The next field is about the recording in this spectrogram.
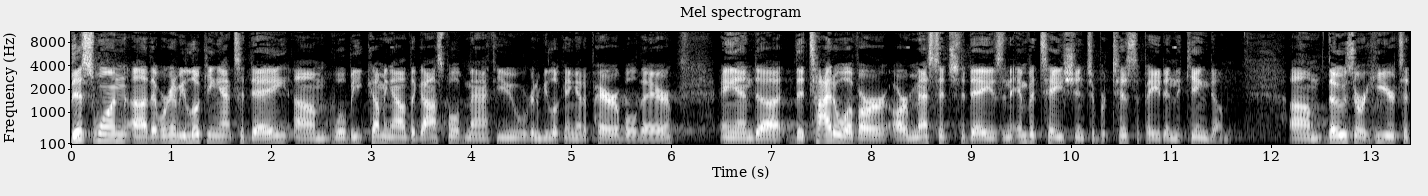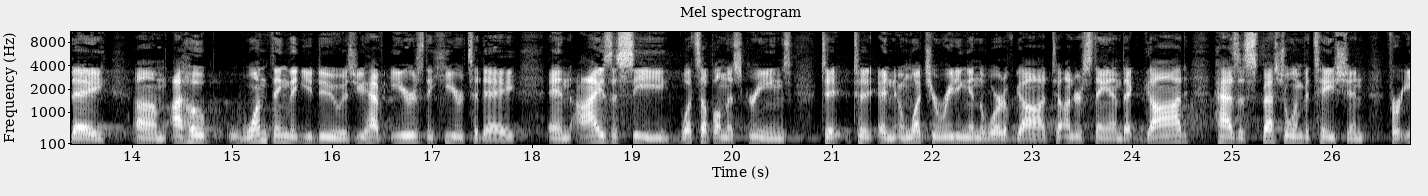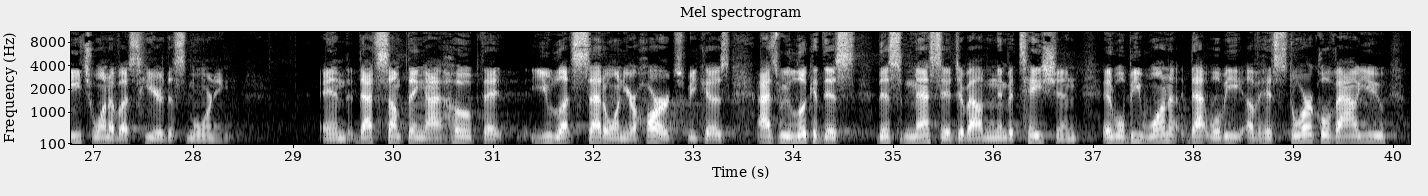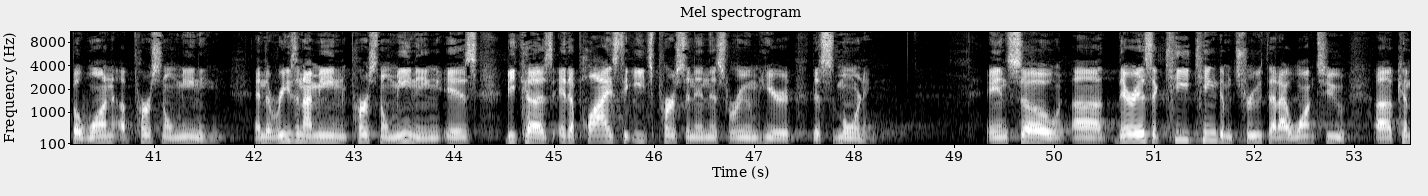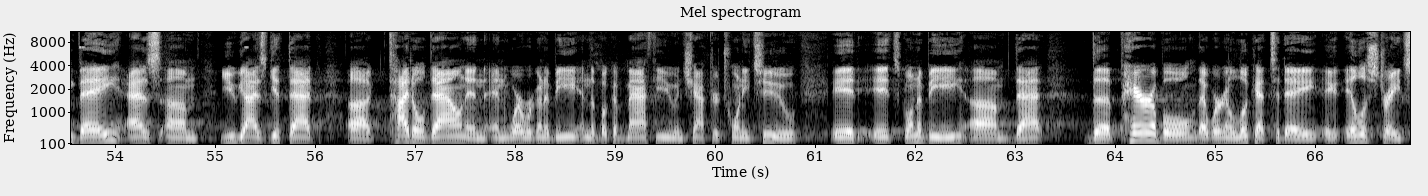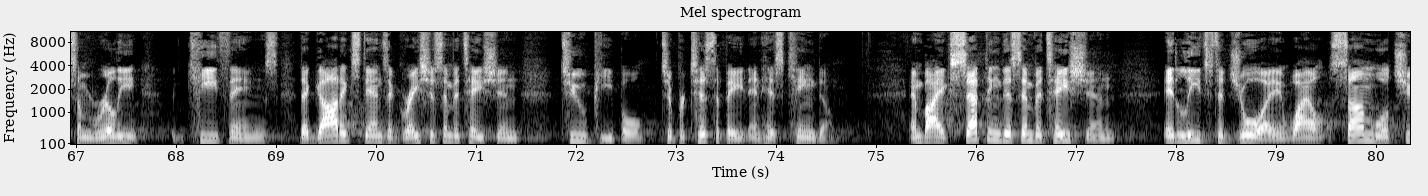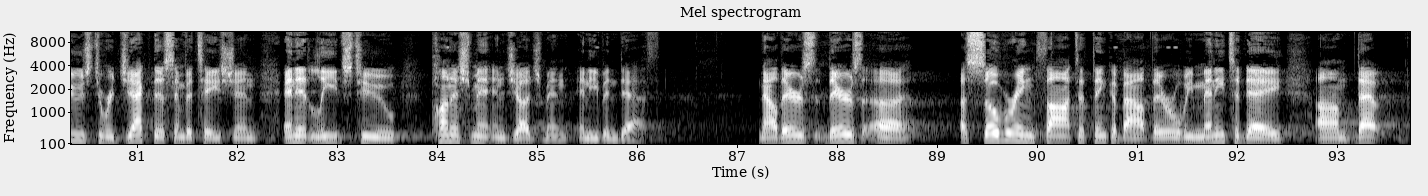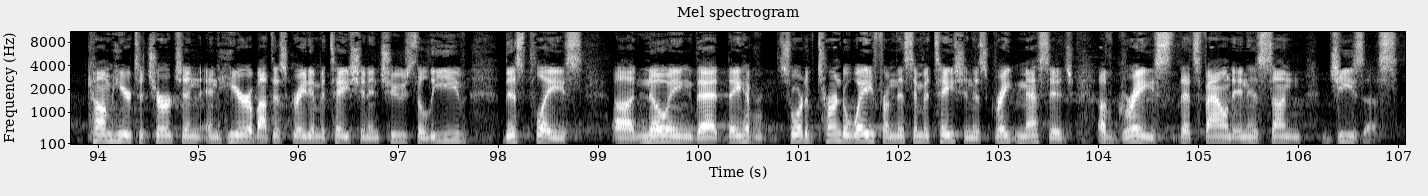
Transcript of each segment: This one uh, that we're going to be looking at today um, will be coming out of the Gospel of Matthew. We're going to be looking at a parable there. And uh, the title of our, our message today is An Invitation to Participate in the Kingdom. Um, those are here today. Um, I hope one thing that you do is you have ears to hear today and eyes to see what's up on the screens to, to, and, and what you're reading in the Word of God to understand that God has a special invitation for each one of us here this morning. And that's something I hope that you let settle on your hearts because as we look at this, this message about an invitation, it will be one that will be of historical value, but one of personal meaning. And the reason I mean personal meaning is because it applies to each person in this room here this morning. And so uh, there is a key kingdom truth that I want to uh, convey as um, you guys get that uh, title down and, and where we're going to be in the book of Matthew in chapter 22. It, it's going to be um, that the parable that we're going to look at today illustrates some really key things. That God extends a gracious invitation to people to participate in his kingdom. And by accepting this invitation, it leads to joy, while some will choose to reject this invitation, and it leads to punishment and judgment and even death. Now, there's, there's a, a sobering thought to think about. There will be many today um, that come here to church and, and hear about this great invitation and choose to leave this place uh, knowing that they have sort of turned away from this invitation, this great message of grace that's found in his son Jesus.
